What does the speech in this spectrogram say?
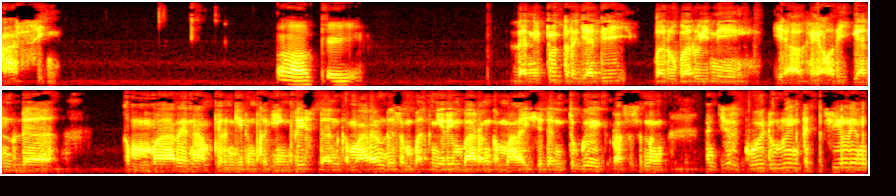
asing. Oke. dan itu terjadi baru-baru ini. Ya kayak Oregon udah kemarin hampir ngirim ke Inggris dan kemarin udah sempat ngirim barang ke Malaysia dan itu gue rasa seneng. Anjir gue dulu yang kecil yang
